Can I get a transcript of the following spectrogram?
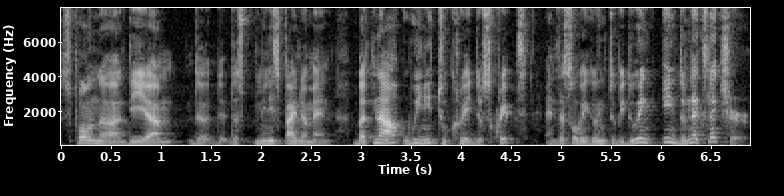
spawn uh, the, um, the, the, the mini Spider-Man. But now we need to create the script and that's what we're going to be doing in the next lecture.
